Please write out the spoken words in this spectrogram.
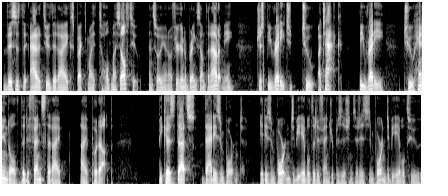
this is the attitude that I expect my, to hold myself to. And so, you know, if you're going to bring something out at me, just be ready to, to attack. Be ready to handle the defense that I, I put up. Because that's that is important. It is important to be able to defend your positions. It is important to be able to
